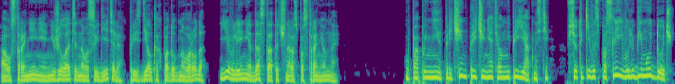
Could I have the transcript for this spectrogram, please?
А устранение нежелательного свидетеля при сделках подобного рода – явление достаточно распространенное. «У папы нет причин причинять вам неприятности. Все-таки вы спасли его любимую дочь!»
